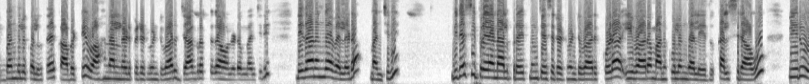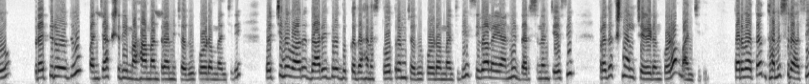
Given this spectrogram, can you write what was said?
ఇబ్బందులు కలుగుతాయి. కాబట్టి వాహనాలు నడిపేటటువంటి వారు జాగ్రత్తగా ఉండడం మంచిది. నిదానంగా వెళ్ళడం మంచిది. విదేశీ ప్రయాణాలు ప్రయత్నం చేసేటటువంటి వారికి కూడా ఈ వారం అనుకూలంగా లేదు. కలిసి రావు. వీరు ప్రతిరోజు పంచాక్షరి మహామంత్రాన్ని చదువుకోవడం మంచిది. వచ్చిన వారు దారిద్ర దుఃఖ దహన స్తోత్రం చదువుకోవడం మంచిది. శివాలయాన్ని దర్శనం చేసి ప్రదక్షిణాలు చేయడం కూడా మంచిది. తర్వాత ధనుసు రాశి.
